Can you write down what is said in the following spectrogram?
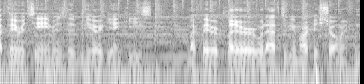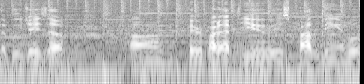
My favorite team is the New York Yankees. My favorite player would have to be Marcus Stroman from the Blue Jays, though. Um, favorite part of FDU is probably being able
